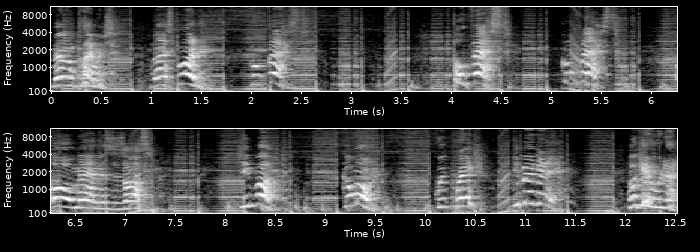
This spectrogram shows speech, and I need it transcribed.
mountain climbers. Last one. Go fast. Man, this is awesome. Keep up. Come on. Quick break. Get back in it. Okay, we're done.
